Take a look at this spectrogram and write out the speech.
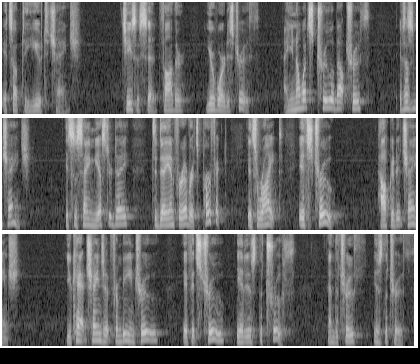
It's up to you to change. Jesus said, Father, your Word is truth. And you know what's true about truth? It doesn't change. It's the same yesterday, today, and forever. It's perfect. It's right. It's true. How could it change? You can't change it from being true. If it's true, it is the truth. And the truth is the truth.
